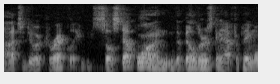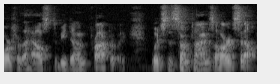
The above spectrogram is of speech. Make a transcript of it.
uh, to do it correctly. So, step one, the builder is going to have to pay more for the house to be done properly, which is sometimes a hard sell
